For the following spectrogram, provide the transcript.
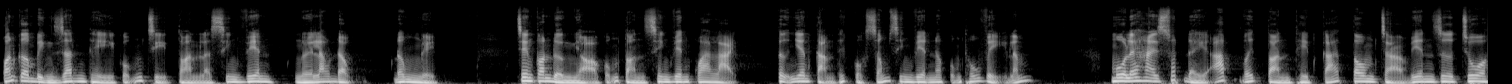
Quán cơm bình dân thì cũng chỉ toàn là sinh viên, Người lao động, Đông nghịt. Trên con đường nhỏ cũng toàn sinh viên qua lại, Tự nhiên cảm thấy cuộc sống sinh viên nó cũng thú vị lắm. Mua lấy hai suất đầy áp Với toàn thịt cá tôm, chả viên, dưa chua,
